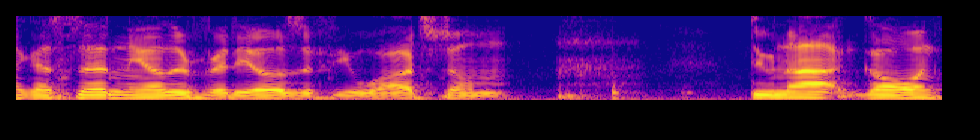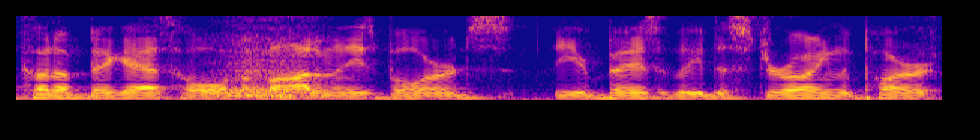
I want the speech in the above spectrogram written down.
Like I said in the other videos, if you watched them, do not go and cut a big ass hole in the bottom of these boards. You're basically destroying the part,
